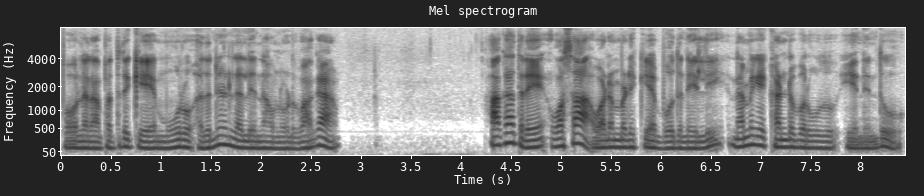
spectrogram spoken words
ಪೌಲನ ಪತ್ರಿಕೆ ಮೂರು ಹದಿನೇಳರಲ್ಲಿ ನಾವು ನೋಡುವಾಗ ಹಾಗಾದರೆ ಹೊಸ ಒಡಂಬಡಿಕೆಯ ಬೋಧನೆಯಲ್ಲಿ ನಮಗೆ ಕಂಡುಬರುವುದು ಏನೆಂದು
